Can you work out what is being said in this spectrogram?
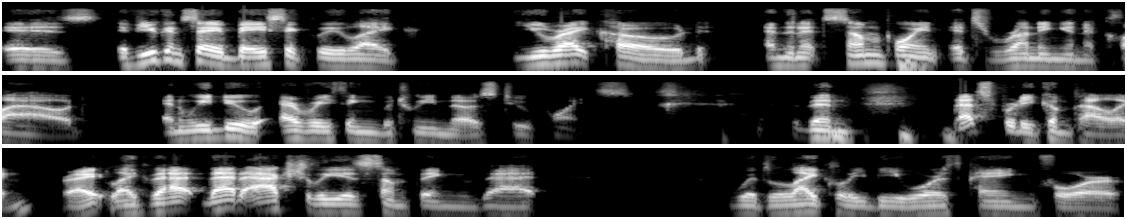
is if you can say basically like you write code and then at some point it's running in a cloud and we do everything between those two points then that's pretty compelling right like that that actually is something that would likely be worth paying for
